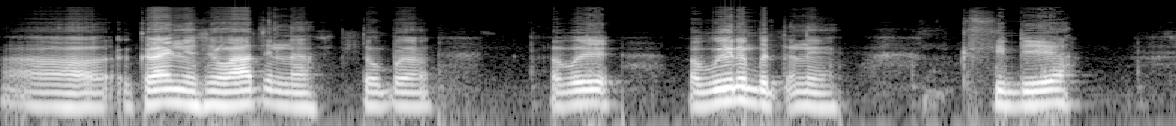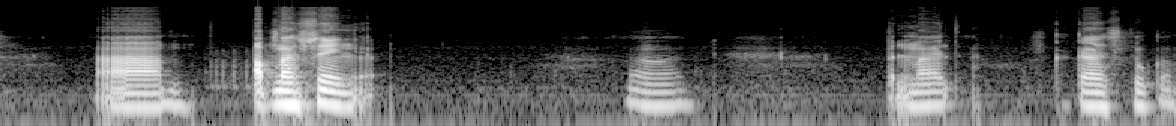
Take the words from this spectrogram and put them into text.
э, крайне желательно, чтобы вы выработали к себе э, отношения. Вот. Понимаете, какая штука.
